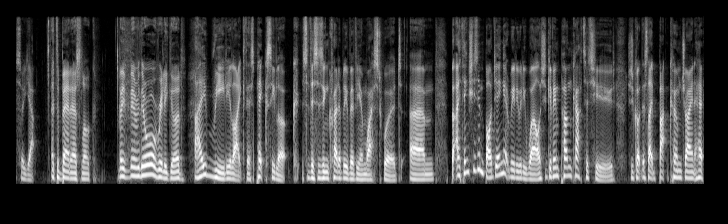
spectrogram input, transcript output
So yeah, It's a badass look. They, they're, they're all really good. I really like this pixie look. So this is incredibly Vivienne Westwood. Um, but I think she's embodying it really, really well. She's giving punk attitude. She's got this like backcomb giant hair.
